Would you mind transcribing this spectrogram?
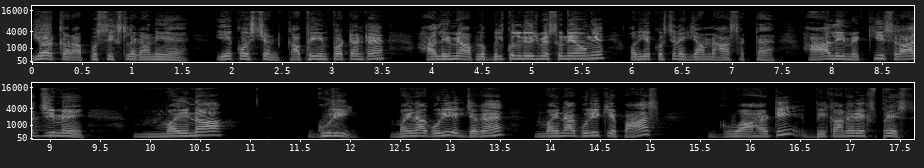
यॉर्कर आपको सिक्स लगानी है। ये क्वेश्चन काफ़ी इंपॉर्टेंट है। हाल ही में आप लोग बिल्कुल न्यूज़ में सुने होंगे और ये क्वेश्चन एग्ज़ाम में आ सकता है। हाल ही में किस राज्य में मैनागुरी मैनागुरी एक जगह है, मैनागुरी के पास गुवाहाटी बीकानेर एक्सप्रेस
